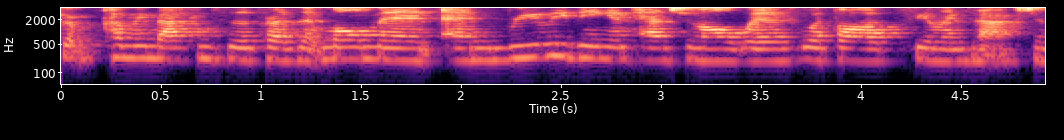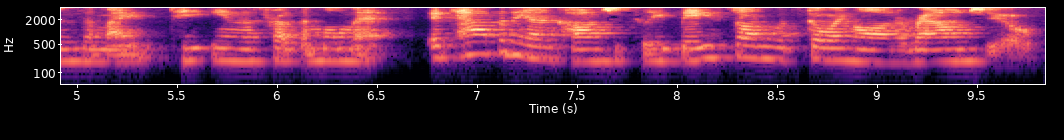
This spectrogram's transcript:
a, coming back into the present moment and really being intentional with what thoughts, feelings, and actions am I taking in this present moment, it's happening unconsciously based on what's going on around you.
